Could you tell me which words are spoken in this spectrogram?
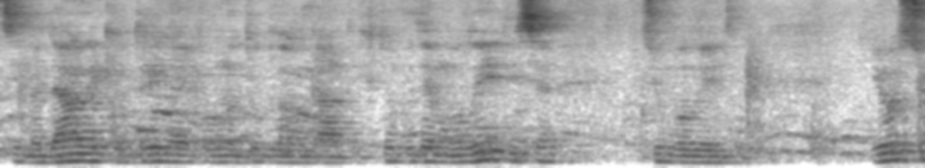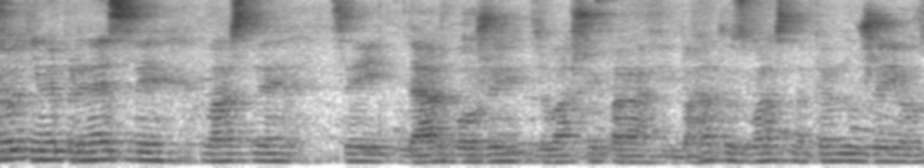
ці медалики, отримає повноту благодати, хто буде молитися цю молитву. І ось сьогодні ми принесли власне цей дар Божий до вашої парафії. Багато з вас, напевно, вже його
